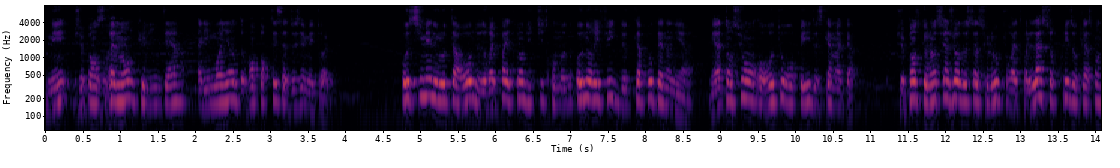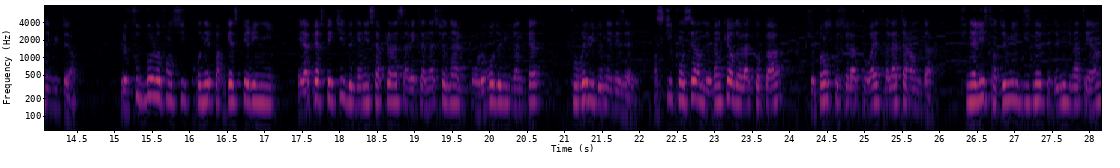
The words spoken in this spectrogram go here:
mais je pense vraiment que l'Inter a les moyens de remporter sa deuxième étoile. Ossimène ou Lotaro ne devrait pas être loin du titre honorifique de capo canonnière. Mais attention au retour au pays de Scamaca. Je pense que l'ancien joueur de Sassuolo pourrait être la surprise au classement des buteurs. Le football offensif prôné par Gasperini et la perspective de gagner sa place avec la nationale pour l'Euro 2024 pourraient lui donner des ailes. En ce qui concerne le vainqueur de la Copa, je pense que cela pourrait être l'Atalanta. Finaliste en 2019 et 2021,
